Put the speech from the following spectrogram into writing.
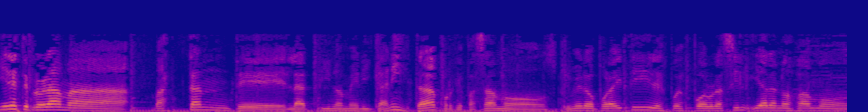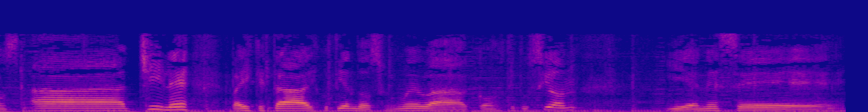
Y en este programa bastante latinoamericanista, porque pasamos primero por Haití, después por Brasil y ahora nos vamos a Chile, país que está discutiendo su nueva constitución y en ese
